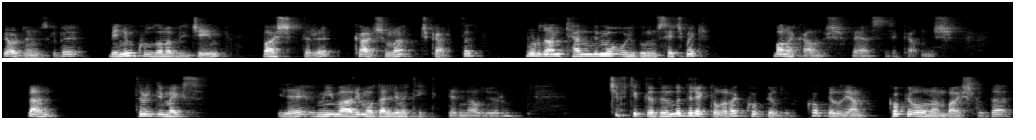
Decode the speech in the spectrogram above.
Gördüğünüz gibi benim kullanabileceğim başlıkları karşıma çıkarttı. Buradan kendime uygunu seçmek bana kalmış veya size kalmış. Ben 3D Max ile mimari modelleme tekniklerini alıyorum. Çift tıkladığımda direkt olarak kopyalıyor. Kopyalayan, kopyalanan başlığı da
